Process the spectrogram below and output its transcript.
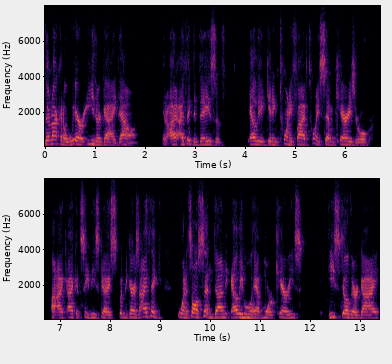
they're not going to wear either guy down you know, I, I think the days of Elliott getting 25, 27 carries are over. I, I could see these guys splitting the carries. I think when it's all said and done, Elliott will have more carries. He's still their guy.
